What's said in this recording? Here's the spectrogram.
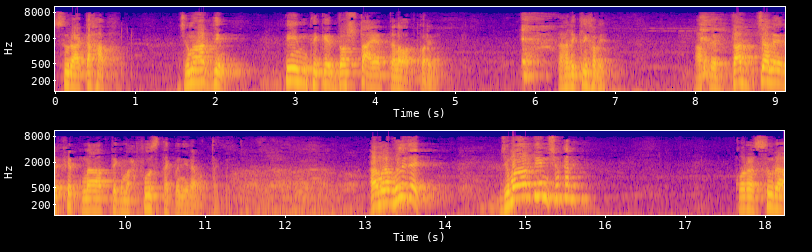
সুরা কাহাফ। জুমার দিন তিন থেকে দশটা আয়াত তেলাওয়াত করেন। তাহলে কি হবে? আপনি দাজ্জালের ফেতনা থেকে মাহফুজ থাকবেন, নিরাপদ থাকবেন। আমরা ভুলে যাই, জুমার দিন সকালে করা সুরা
